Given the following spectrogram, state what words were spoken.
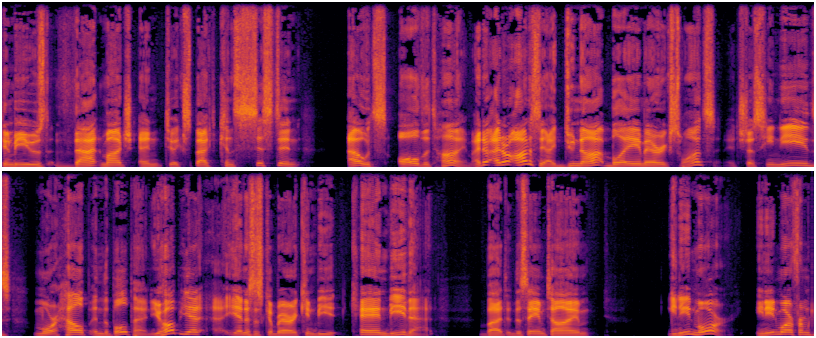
can be used that much and to expect consistent outs all the time. I don't, I don't honestly, I do not blame Erik Swanson. It's just he needs more help in the bullpen. You hope Yen- Génesis Cabrera can be can be that, but at the same time, you need more. You need more from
